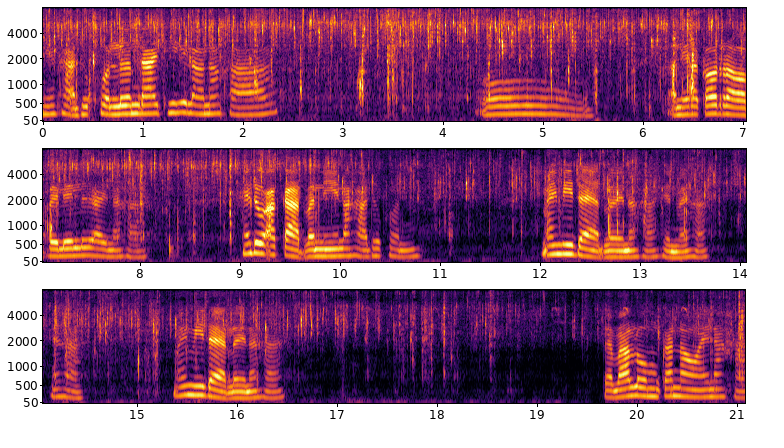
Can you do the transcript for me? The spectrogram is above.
นี่ค่ะทุกคนเริ่มได้ที่แล้วนะคะ โอ้ ตอนนี้เราก็รอไปเรื่อยๆนะคะ ให้ดูอากาศวันนี้นะคะ ทุกคน ไม่มีแดดเลยนะคะ เห็นไหมคะ นี่ค่ะ ไม่มีแดดเลยนะคะ แต่ว่าลมก็น้อยนะคะ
